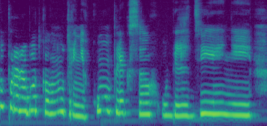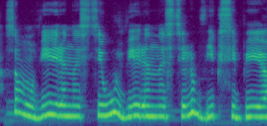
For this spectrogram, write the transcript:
ну, проработка внутренних комплексов, убеждений, самоуверенности, уверенности, любви к себе.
